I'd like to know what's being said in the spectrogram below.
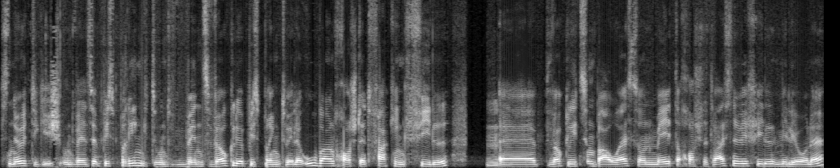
es nötig ist und weil es etwas bringt und wenn es wirklich etwas bringt, weil eine U-Bahn kostet fucking viel, äh, wirklich zum Bauen. So ein Meter kostet weiß nicht wie viel Millionen.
